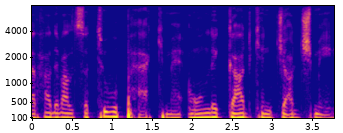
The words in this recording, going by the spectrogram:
Där hade vi alltså Tupac med Only God Can Judge Me.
